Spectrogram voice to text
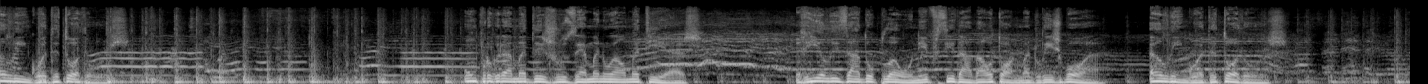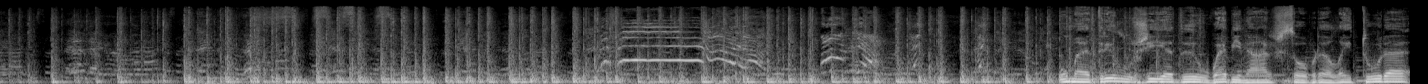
Língua de Todos. Um programa de José Manuel Matias, realizado pela Universidade Autónoma de Lisboa. A Língua de Todos. Uma trilogia de webinars sobre a leitura,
